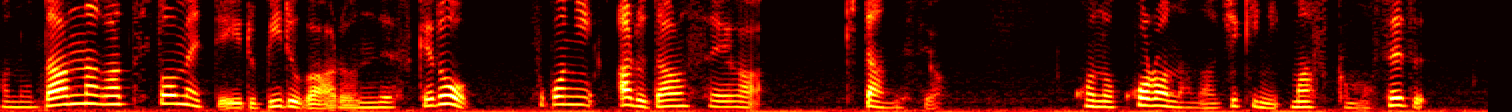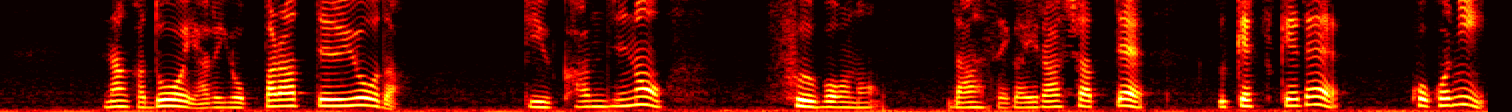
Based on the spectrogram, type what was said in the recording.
あの、旦那が勤めているビルがあるんですけど、そこにある男性が来たんですよ。このコロナの時期にマスクもせず、なんかどうやら酔っ払ってるようだっていう感じの風貌の男性がいらっしゃって、受付で、ここに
